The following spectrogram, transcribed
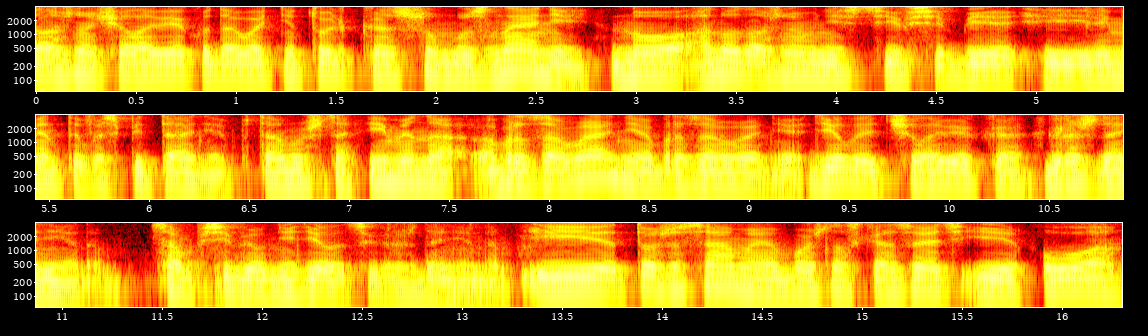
Должно человеку давать не только сумму знаний, но оно должно внести в себе и элементы воспитания, потому что именно образование, образование делает человека гражданином. Сам по себе он не делается гражданином. И то же самое можно сказать и о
